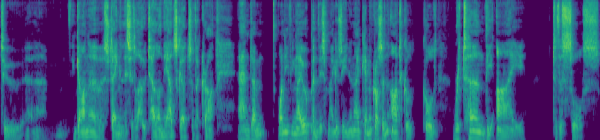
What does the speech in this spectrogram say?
to uh, Ghana, staying in this little hotel on the outskirts of Accra. And um, one evening I opened this magazine and I came across an article called Return the Eye to the Source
